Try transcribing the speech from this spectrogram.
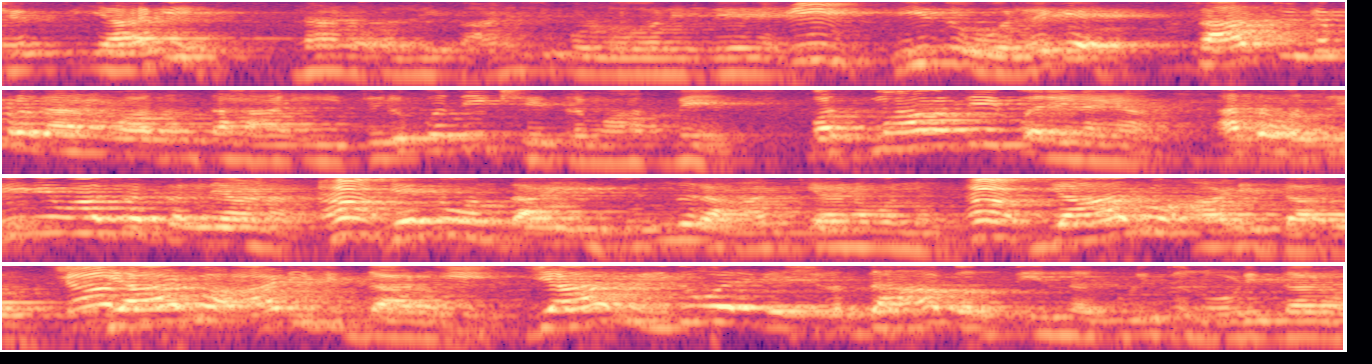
ಶಕ್ತಿಯಾಗಿ ನಾನು ಅಲ್ಲಿ ಕಾಣಿಸಿಕೊಳ್ಳುವನಿದ್ದೇನೆ ಇದುವರೆಗೆ ಸಾತ್ವಿಕ ಪ್ರಧಾನವಾದಂತಹ ಈ ತಿರುಪತಿ ಕ್ಷೇತ್ರ ಮಹಾತ್ಮೆ ಪದ್ಮಾವತಿ ಪರಿಣಯ ಅಥವಾ ಶ್ರೀನಿವಾಸ ಕಲ್ಯಾಣ. ಎನ್ನುವಂತಹ ಈ ಸುಂದರ ಆಖ್ಯಾನವನ್ನು ಯಾರು ಆಡಿದ್ದಾರೋ? ಯಾರು ಆಡಿಸಿದ್ದಾರೋ ಯಾರು ಇದುವರೆಗೆ ಶ್ರದ್ಧಾ ಭಕ್ತಿಯಿಂದ ಕುಳಿತು ನೋಡಿದ್ದಾರೋ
